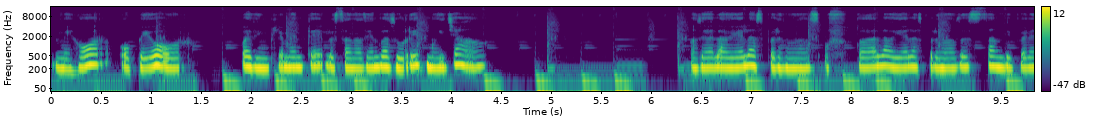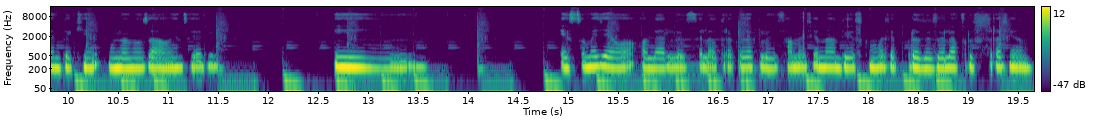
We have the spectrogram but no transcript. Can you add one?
mejor o peor. Pues simplemente lo están haciendo a su ritmo y ya. O sea, la vida de las personas, toda la vida de las personas es tan diferente que uno no sabe en serio. Y esto me lleva a hablarles de la otra cosa que les estaba mencionando y es como ese proceso de la frustración.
